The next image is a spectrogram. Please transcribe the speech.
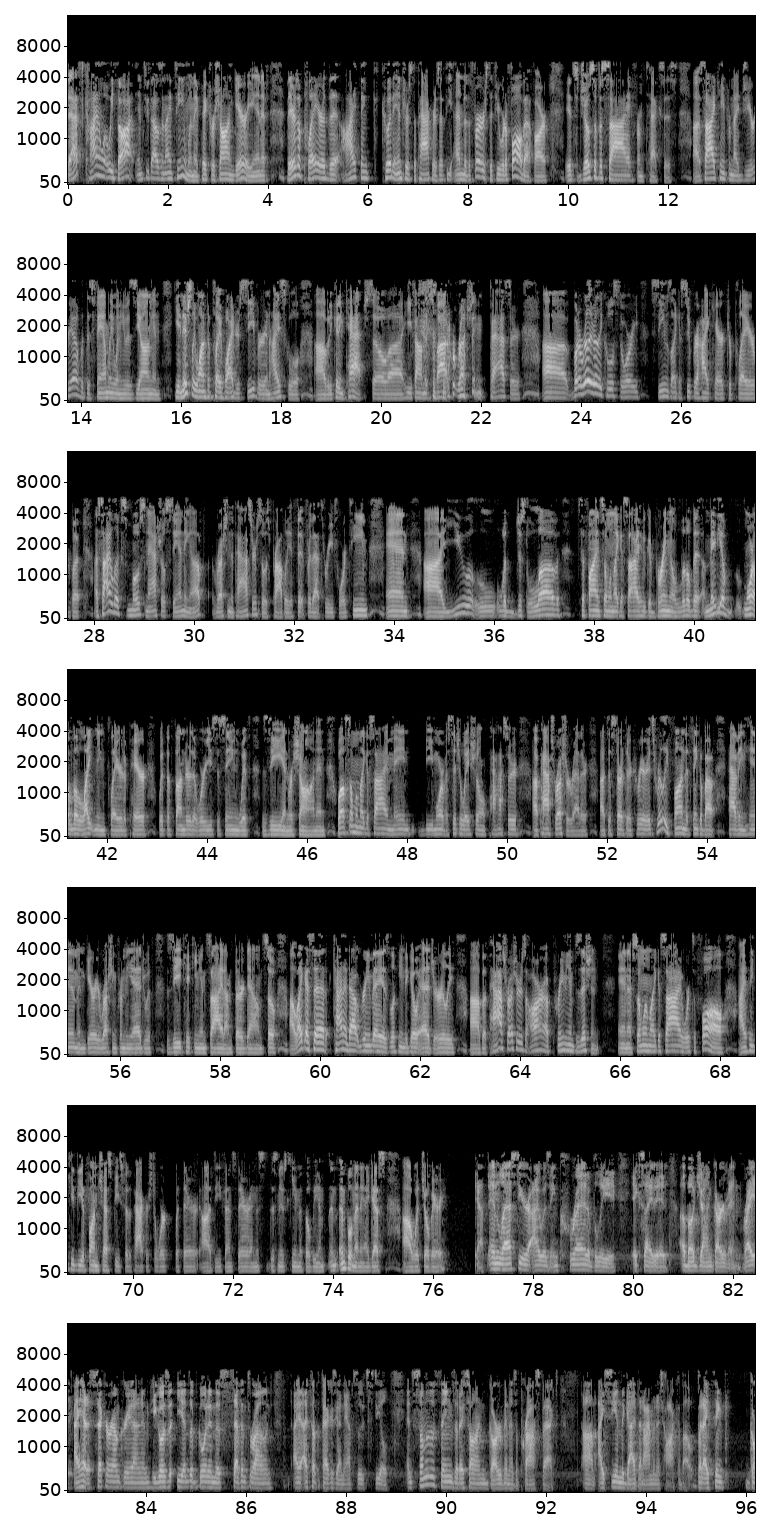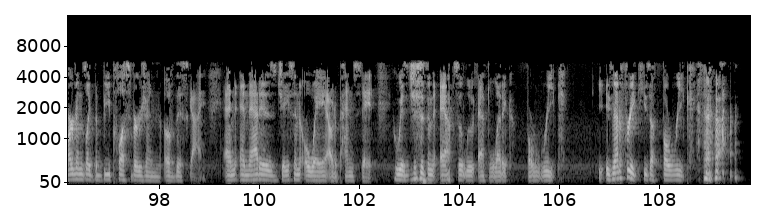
that's kind of what we thought in 2019 when they picked Rashan Gary. And if there's a player that I think could interest the Packers at the end of the first, if he were to fall that far, it's Joseph Ossai from Texas. Uh, Ossai came from Nigeria with his family when he was young, and he initially wanted to play wide receiver in high school, uh, but he couldn't catch, so uh, he found a spot rushing passer. Uh, but a really, really cool story. Seems like a super high character player, but Ossai looks most natural standing up, rushing the passer, so it's probably a fit for that 3 4 team. And uh, you would just love to find someone like Ossai who could bring a little bit, maybe a more of the lightning player to pair with the thunder that we're used to seeing with Z and Rashan. And while someone like Ossai may be more of a situational passer, uh, pass rusher rather, uh, to start their career, it's really fun to think about having him and Gary rushing from the edge with Z kicking inside on third down. So, uh, like I said, kind of doubt Green Bay is looking to go edge early, uh, but pass rushers are a premium position. And if someone like Ossai were to fall, I think he'd be a fun chess piece for the Packers to work with their uh, defense there in this this new scheme that they'll be im- implementing, I guess, uh, with Joe Barry. Yeah, and last year I was incredibly excited about John Garvin. Right, I had a second round grade on him. He goes, he ends up going in the seventh round. I, I thought the Packers got an absolute steal. And some of the things that I saw in Garvin as a prospect, um, I see in the guy that I'm going to talk about. But I think Garvin's like the B plus version of this guy, and and that is Jayson Oweh out of Penn State, who is just an absolute athletic freak. He's not a freak; he's a freak.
